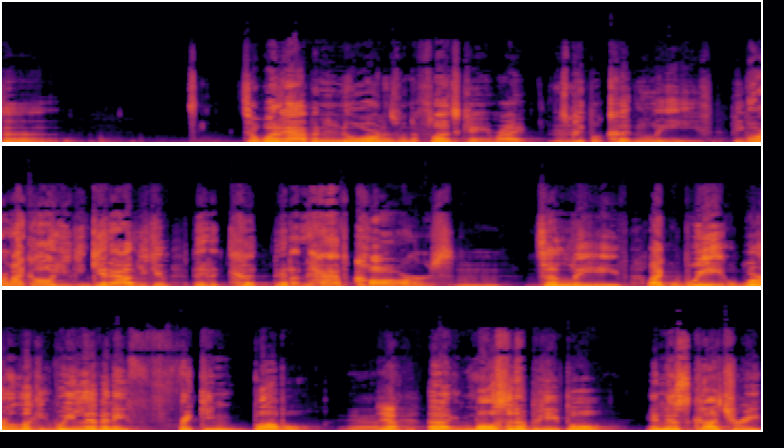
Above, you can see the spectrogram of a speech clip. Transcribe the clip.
to to what happened in New Orleans when the floods came. Right, Mm-hmm. because people couldn't leave. People were like, "Oh, you can get out. You can." They could. They didn't have cars Mm-hmm. to leave. Like we we're looking. We live in a freaking bubble. Yeah. Yeah. Like most of the people in this country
